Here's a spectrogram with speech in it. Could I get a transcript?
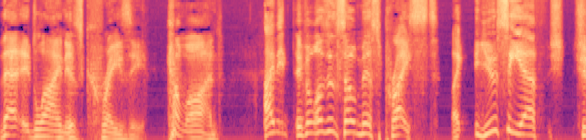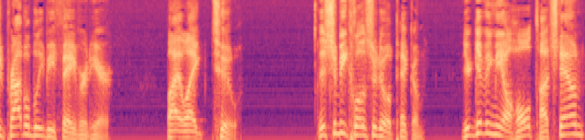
That line is crazy. Come on. I mean, If it wasn't so mispriced, like UCF sh- should probably be favored here by like two. This should be closer to a pick 'em. You're giving me a whole touchdown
